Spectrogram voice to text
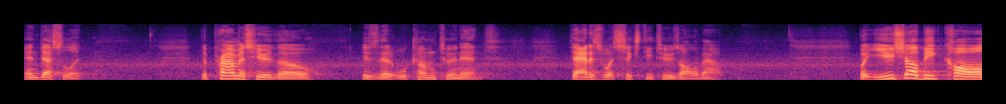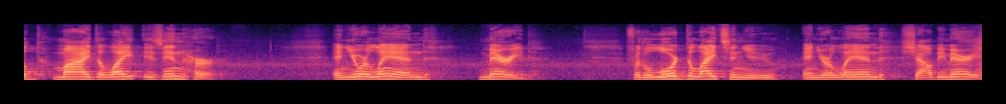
and desolate. The promise here, though, is that it will come to an end. That is what 62 is all about. But you shall be called, My delight is in her, and your land married. For the Lord delights in you, and your land shall be married.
